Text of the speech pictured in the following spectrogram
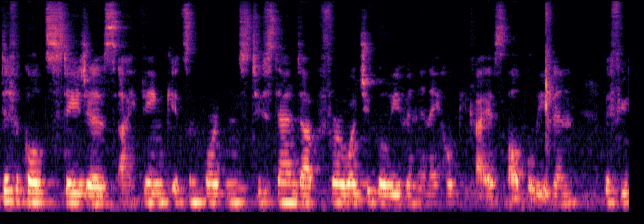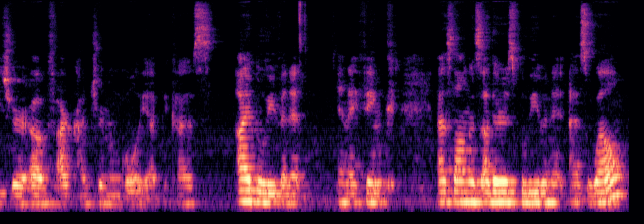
difficult stages. I think it's important to stand up for what you believe in. And I hope you guys all believe in the future of our country, Mongolia, because I believe in it. And I think as long as others believe in it as well,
